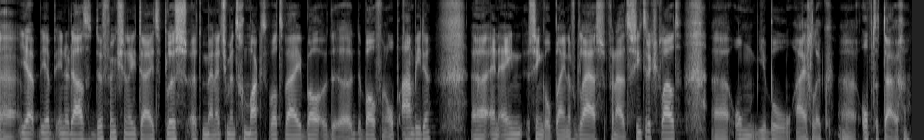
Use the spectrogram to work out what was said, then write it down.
uh, je, hebt, je hebt inderdaad de functionaliteit plus het management gemaakt, wat wij bo de, de bovenop aanbieden. Uh, en één single pane of glass vanuit de Citrix Cloud uh, om je boel eigenlijk op te tuigen.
